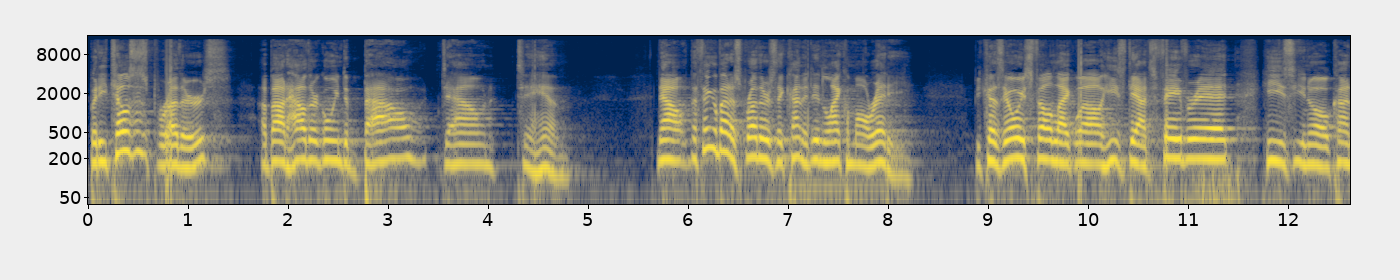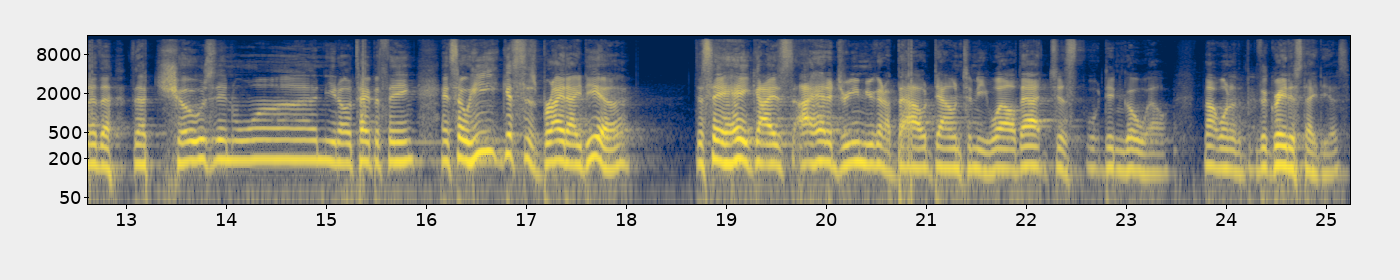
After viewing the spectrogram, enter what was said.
but he tells his brothers about how they're going to bow down to him. Now, the thing about his brothers, they kind of didn't like him already because they always felt like, well, he's dad's favorite. He's, you know, kind of the, the chosen one, you know, type of thing. And so he gets this bright idea to say, hey, guys, I had a dream. You're going to bow down to me. Well, that just didn't go well. Not one of the greatest ideas.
